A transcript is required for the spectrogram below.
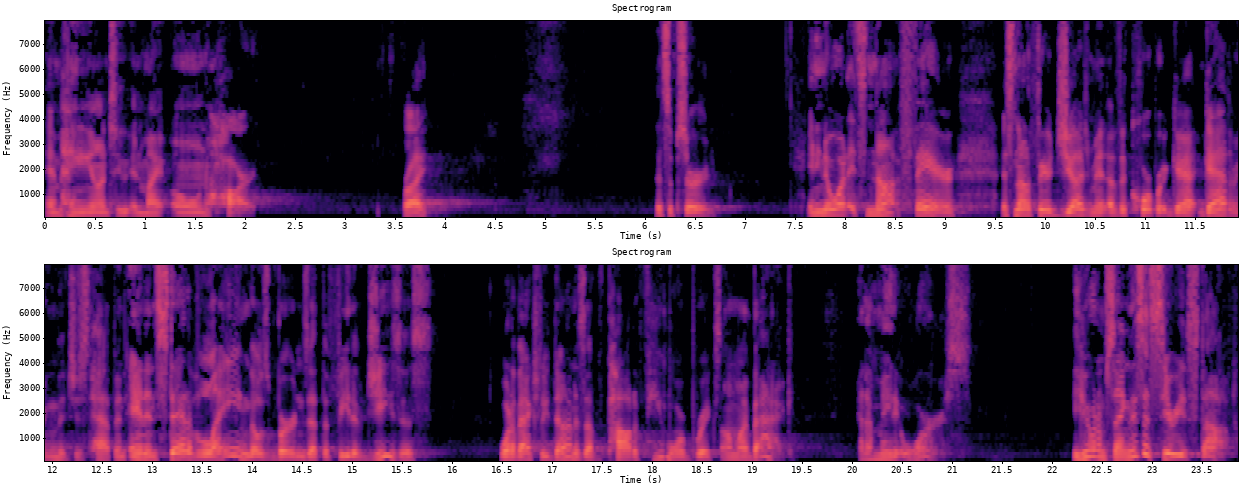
am hanging on to in my own heart. Right? That's absurd. And you know what? It's not fair. It's not a fair judgment of the corporate ga- gathering that just happened. And instead of laying those burdens at the feet of Jesus, what I've actually done is I've piled a few more bricks on my back and I've made it worse. You hear what I'm saying? This is serious stuff.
